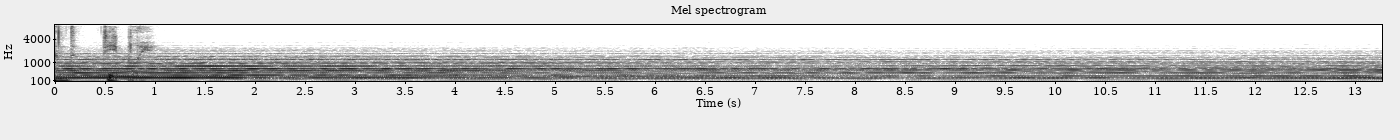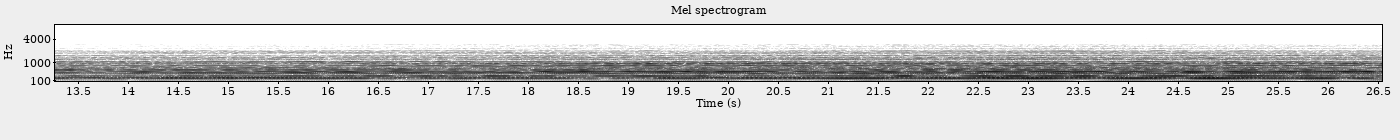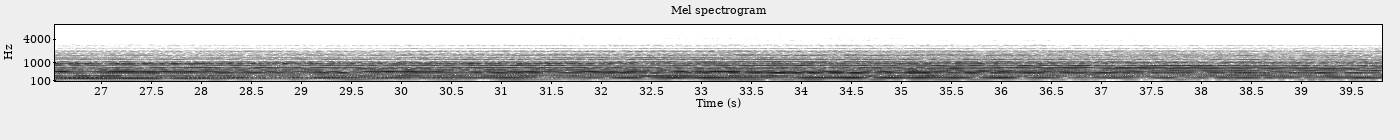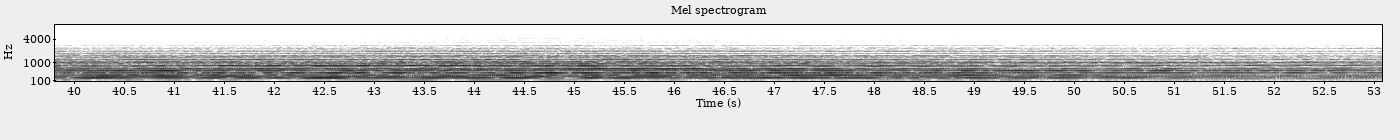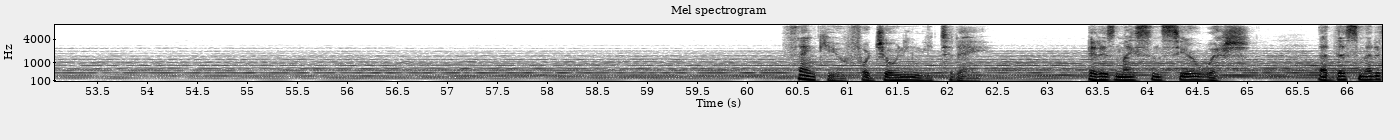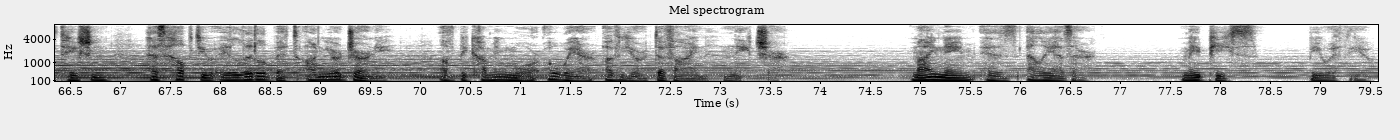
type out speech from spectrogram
Thank you for joining me today. It is my sincere wish that this meditation has helped you a little bit on your journey of becoming more aware of your divine nature. My name is Eliezer. May peace be with you.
